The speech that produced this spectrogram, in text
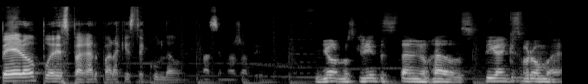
pero puedes pagar para que este cooldown pase más rápido. Señor, los clientes están enojados. Digan que es broma.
